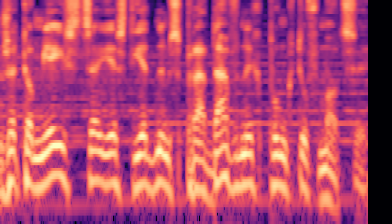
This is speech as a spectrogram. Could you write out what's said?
że to miejsce jest jednym z pradawnych punktów mocy.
